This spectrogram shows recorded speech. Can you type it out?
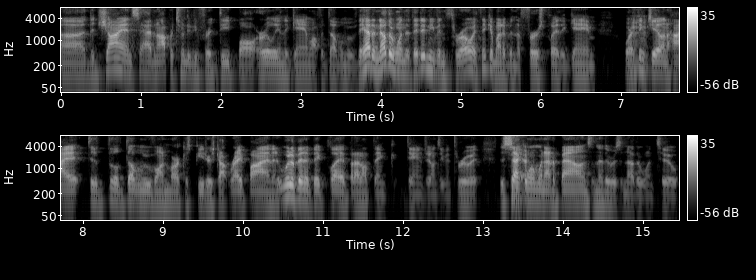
uh, the Giants had an opportunity for a deep ball early in the game off a double move. They had another one that they didn't even throw. I think it might have been the first play of the game where mm-hmm. I think mm-hmm. Hyatt did a little double move on Marcus Peters, got right by him, and it would have been a big play, but I don't think Daniel Jones even threw it. The second yeah. one went out of bounds, and then there was another one too.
